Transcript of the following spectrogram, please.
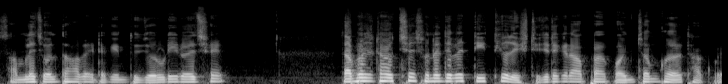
সামলে চলতে হবে, এটা কিন্তু জরুরি রয়েছে। তারপর যেটা হচ্ছে শনিদেবের তৃতীয় দৃষ্টি, যেটা কিনা আপনার পঞ্চম ঘরে থাকবে।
